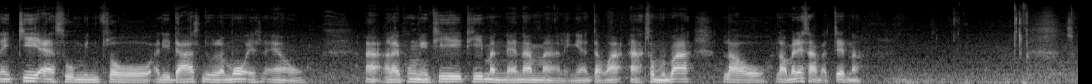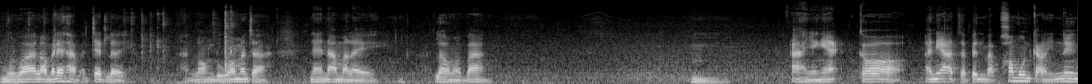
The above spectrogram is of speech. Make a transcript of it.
Nike Air Zoom Inflow Adidas Nulamo SL อะอะไรพวกนี้ที่ที่มันแนะนำมาอะไรเงี้ย แต่ว่าอะสมมุติว่าเราเราไม่ได้ใส่บัตเจ็ตเนาะสมมุติว่าเราไม่ได้ใส่บัตเจ็ตเลยลองดูว่ามันจะแนะนำอะไรเรามาบ้าง อืมอะอย่างเงี้ย ก็อันนี้อาจจะเป็นแบบข้อมูลเก่านิดนึง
